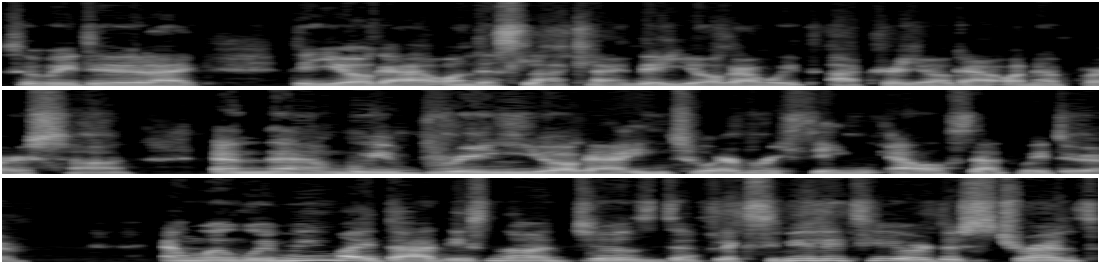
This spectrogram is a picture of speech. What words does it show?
so we do like the yoga on the slackline the yoga with acro yoga on a person and then we bring yoga into everything else that we do and what we mean by that is not just the flexibility or the strength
